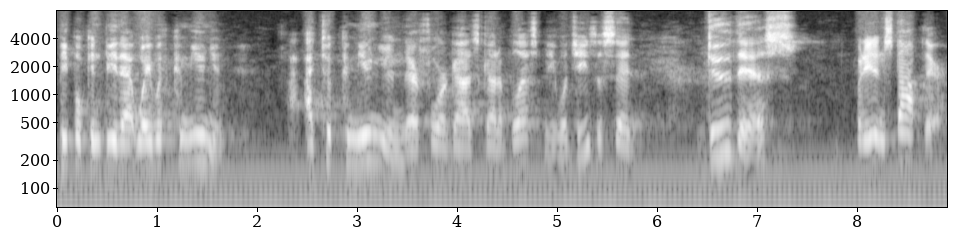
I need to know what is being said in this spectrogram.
People can be that way with communion. I took communion, therefore God's got to bless me. Well, Jesus said, Do this, but He didn't stop there.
